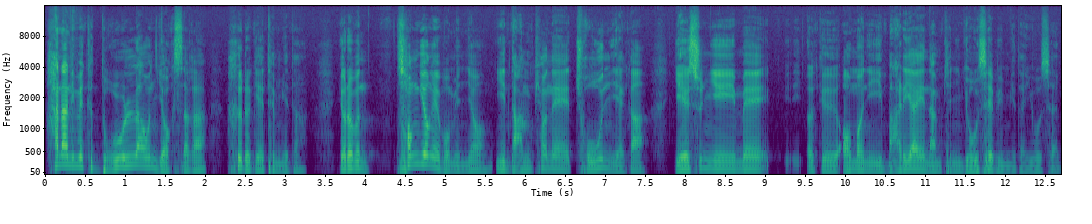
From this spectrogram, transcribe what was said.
하나님의 그 놀라운 역사가 흐르게 됩니다. 여러분 성경에 보면요. 이 남편의 좋은 예가 예수님의 어, 그 어머니 이 마리아의 남편인 요셉입니다. 요셉.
